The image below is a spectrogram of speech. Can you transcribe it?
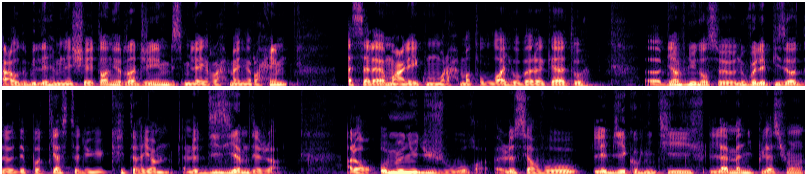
أعوذ بالله من الشيطان الرجيم بسم الله الرحمن الرحيم Assalamu alaikum wa rahmatullahi wa barakatuh. Euh, bienvenue dans ce nouvel épisode des podcasts du Critérium, le dixième déjà. Alors au menu du jour, le cerveau, les biais cognitifs, la manipulation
